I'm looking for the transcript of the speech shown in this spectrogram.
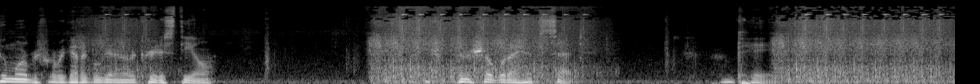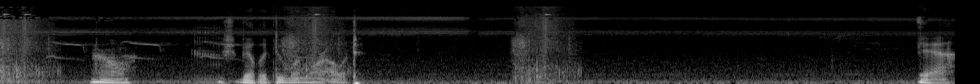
Two more before we gotta go get another crate of steel. Finish up what I have set. Okay. Now, we should be able to do one more out. Yeah.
